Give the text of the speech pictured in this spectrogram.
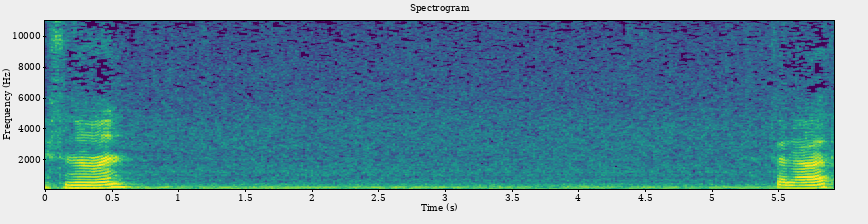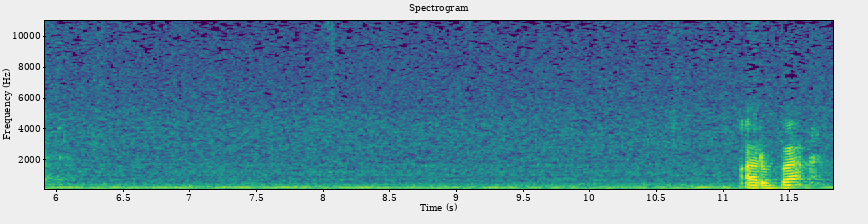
اثنان. ثلاث. أربع.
